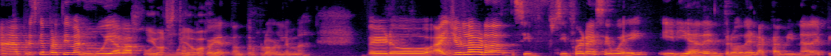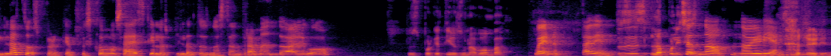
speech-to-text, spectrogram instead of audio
Ah, pero es que aparte iban muy abajo, Iban muy tampoco abajo. había tanto Ajá. problema. Pero ay, yo la verdad, si, si fuera ese güey, iría dentro de la cabina de pilotos, porque pues como sabes que los pilotos no están tramando algo. Pues porque tienes una bomba. Bueno, está bien. Entonces, la policía... Entonces no, no iría. No iría.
